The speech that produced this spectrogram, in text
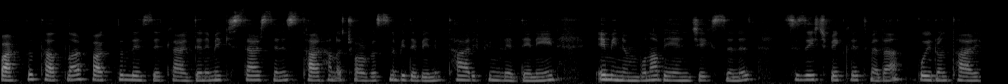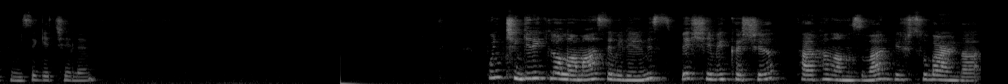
Farklı tatlar, farklı lezzetler denemek isterseniz tarhana çorbasını bir de benim tarifimle deneyin. Eminim buna beğeneceksiniz. Sizi hiç bekletmeden buyurun tarifimize geçelim. Bunun için gerekli olan malzemelerimiz 5 yemek kaşığı tarhanamız var. 1 su bardağı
